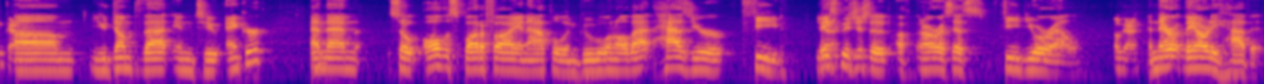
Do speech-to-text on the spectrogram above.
Okay. Um, you dump that into Anchor, and Mhm. then so all the Spotify and Apple and Google and all that has your feed. Yeah. Basically, it's just a, a- an RSS feed URL, okay. and they they already have it.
